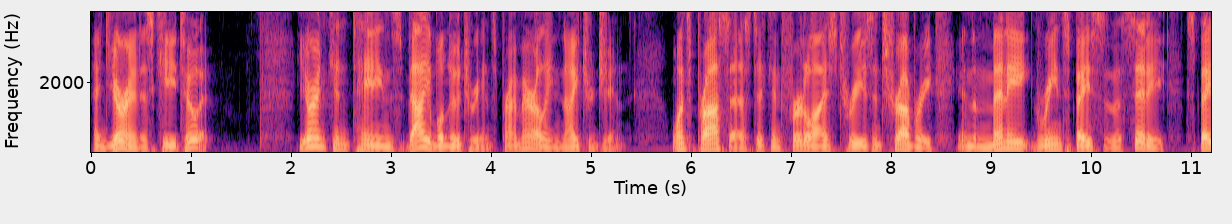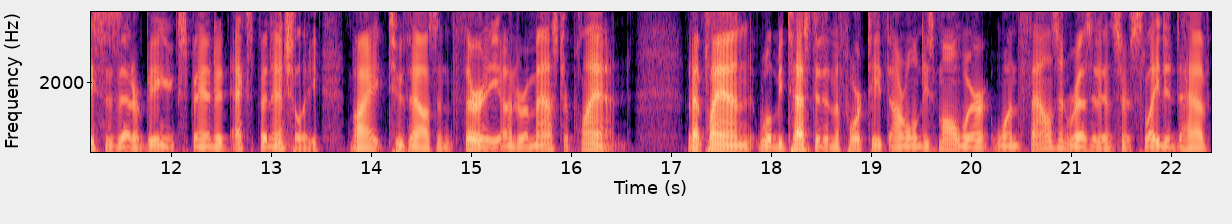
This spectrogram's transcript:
and urine is key to it. Urine contains valuable nutrients, primarily nitrogen, once processed, it can fertilize trees and shrubbery in the many green spaces of the city, spaces that are being expanded exponentially by 2030 under a master plan. That plan will be tested in the 14th arrondissement, where 1,000 residents are slated to have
